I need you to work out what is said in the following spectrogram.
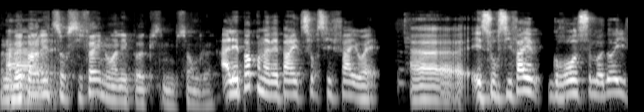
On avait parlé de Sourcify, non, à l'époque, il me semble. À l'époque, on avait parlé de Sourcify, ouais. et Sourcify, grosso modo, il,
